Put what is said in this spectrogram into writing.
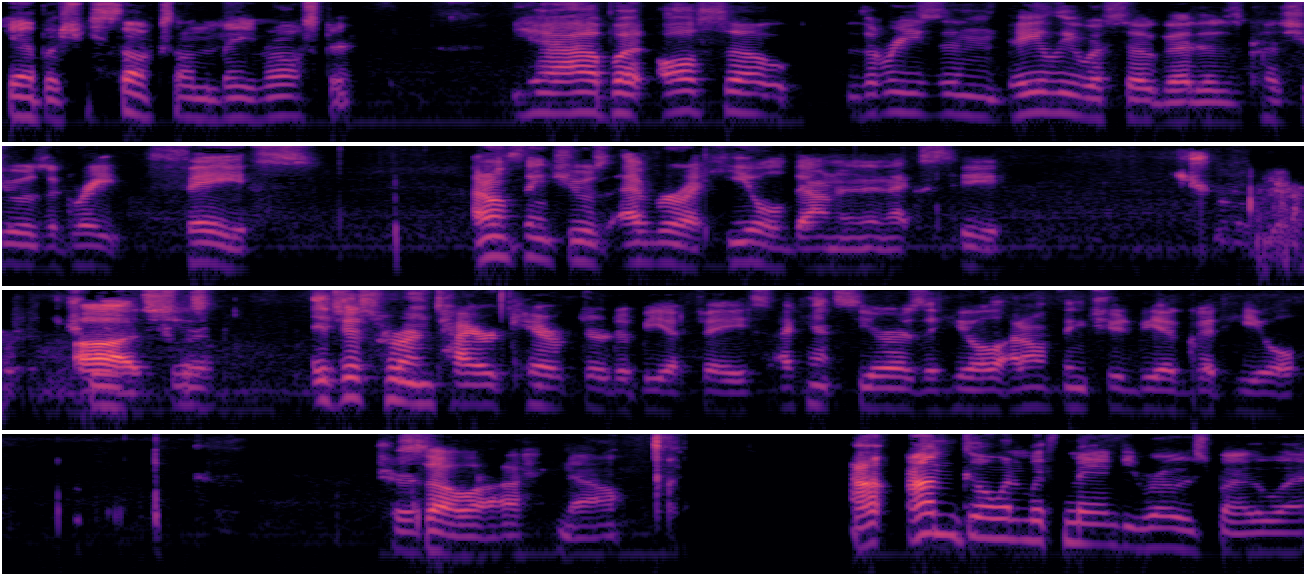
Yeah, but she sucks on the main roster. Yeah, but also the reason Bayley was so good is because she was a great face. I don't think she was ever a heel down in NXT. Uh, she's it's just her entire character to be a face. I can't see her as a heel. I don't think she'd be a good heel. Sure. So, uh, no. I, I'm going with Mandy Rose, by the way,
